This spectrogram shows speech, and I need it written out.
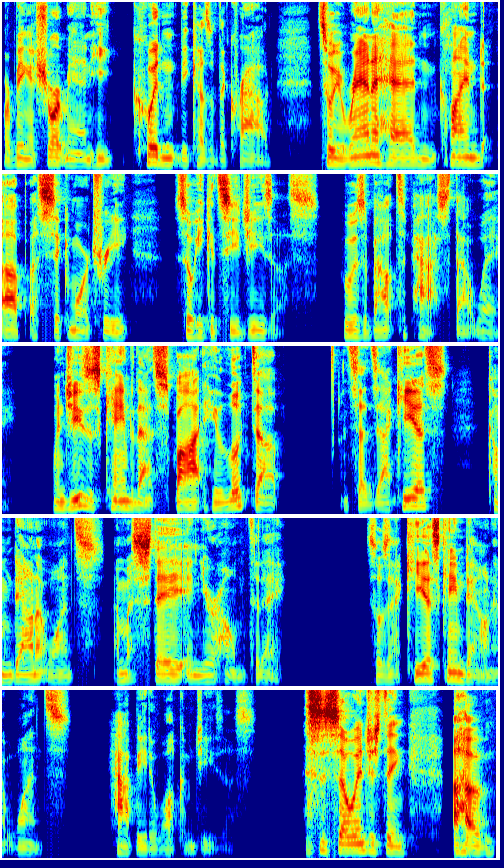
or being a short man, he couldn't because of the crowd. So he ran ahead and climbed up a sycamore tree so he could see Jesus, who was about to pass that way. When Jesus came to that spot, he looked up and said, Zacchaeus, come down at once. I must stay in your home today. So Zacchaeus came down at once, happy to welcome Jesus. This is so interesting. Um,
